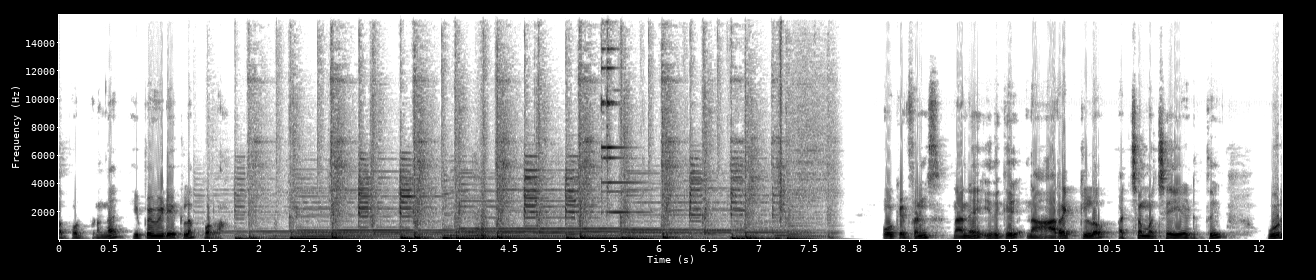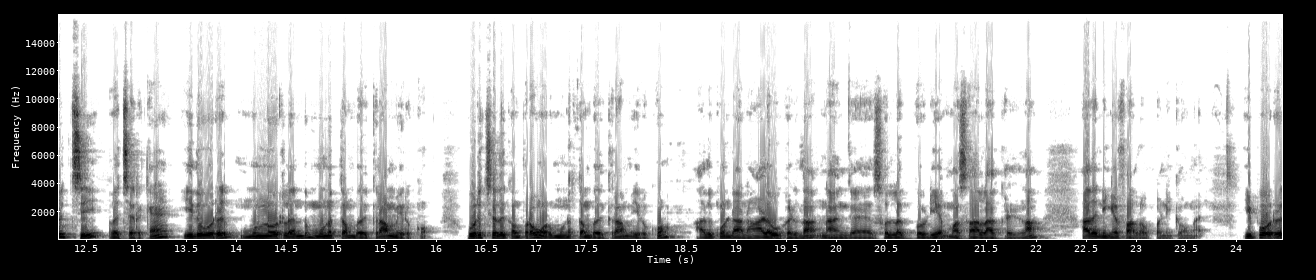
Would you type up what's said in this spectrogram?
சப்போர்ட் பண்ணுங்கள் இப்போ வீடியோக்குள்ள போகலாம் ஓகே ஃப்ரெண்ட்ஸ் நான் இதுக்கு நான் அரை கிலோ பச்சை மொச்சையை எடுத்து உரிச்சு வச்சுருக்கேன். இது ஒரு முந்நூறுலேருந்து முந்நூற்றம்பது கிராம் இருக்கும். உரிச்சதுக்கப்புறம் ஒரு முந்நூற்றம்பது கிராம் இருக்கும். அதுக்குண்டான அளவுகள் தான் நாங்கள் சொல்லக்கூடிய மசாலாக்கள்லாம். அதை நீங்கள் ஃபாலோ பண்ணிக்கோங்க. இப்போ ஒரு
